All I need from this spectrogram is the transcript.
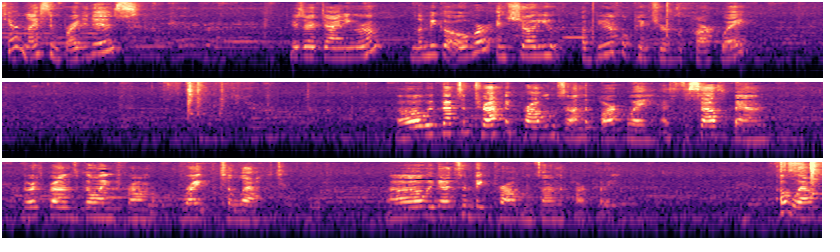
See how nice and bright it is? Here's our dining room. Let me go over and show you a beautiful picture of the parkway. Oh, we've got some traffic problems on the parkway. That's the southbound. Northbound's going from right to left. Oh, we got some big problems on the parkway. Oh well.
